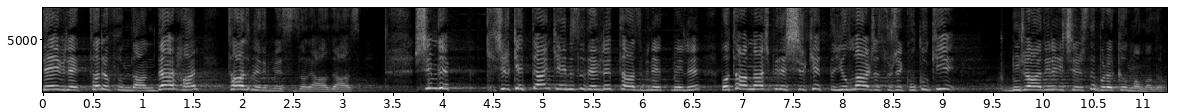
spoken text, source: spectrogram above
devlet tarafından derhal tazmin edilmesi lazım. Şimdi şirketten kendisi devlet tazmin etmeli. Vatandaş bir de şirketle yıllarca sürecek hukuki mücadele içerisinde bırakılmamalı.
